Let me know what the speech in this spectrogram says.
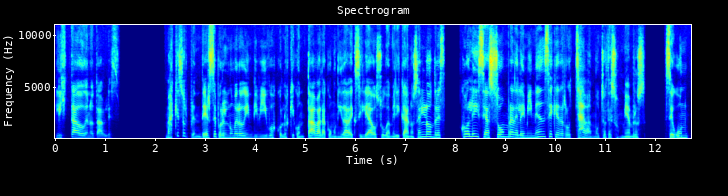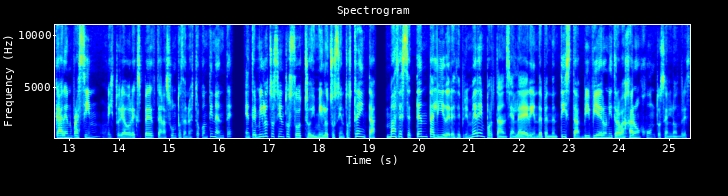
Listado de notables. Más que sorprenderse por el número de individuos con los que contaba la comunidad de exiliados sudamericanos en Londres, Coley se asombra de la eminencia que derrochaban muchos de sus miembros. Según Karen Racine, una historiadora experta en asuntos de nuestro continente, entre 1808 y 1830, más de 70 líderes de primera importancia en la era independentista vivieron y trabajaron juntos en Londres.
